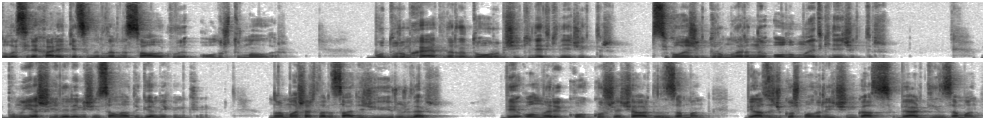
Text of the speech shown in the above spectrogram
Dolayısıyla hareket sınırlarını sağlıklı oluşturmalılar. Bu durum hayatlarını doğru bir şekilde etkileyecektir. Psikolojik durumlarını olumlu etkileyecektir. Bunu yaşı ilerlemiş insanlarda görmek mümkün. Normal şartlarda sadece yürürler ve onları ko koşuya çağırdığın zaman ve azıcık koşmaları için gaz verdiğin zaman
